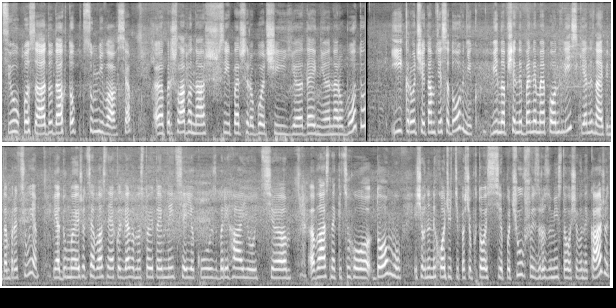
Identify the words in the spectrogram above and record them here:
цю посаду, да, хто б сумнівався. Е, прийшла вона ж свій перший робочий е, день на роботу. І коротше, там є садовник. Він взагалі не бенеме по-англійськи. Я не знаю, як він там працює. Я думаю, що це власне якось зв'язано з тою таємницею, яку зберігають е, власники цього дому, і що вони не хочуть, типу, щоб хтось почув щось, зрозумів з того, що вони кажуть.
